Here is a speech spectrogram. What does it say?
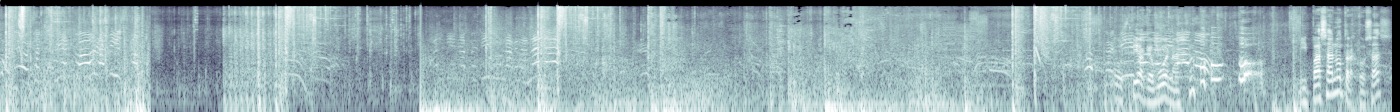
¡Poneos a cubierto ahora mismo! ¿Alguien ha pedido una granada? ¡Objetivo Hostia, qué buena. y pasan otras cosas.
